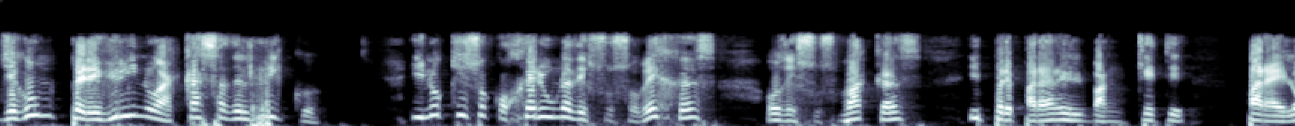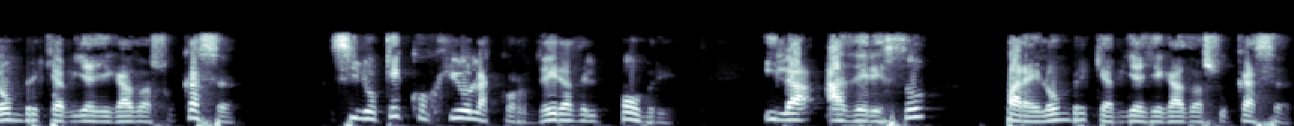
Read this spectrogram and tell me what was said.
Llegó un peregrino a casa del rico, y no quiso coger una de sus ovejas o de sus vacas y preparar el banquete para el hombre que había llegado a su casa, sino que cogió la cordera del pobre y la aderezó para el hombre que había llegado a su casa.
